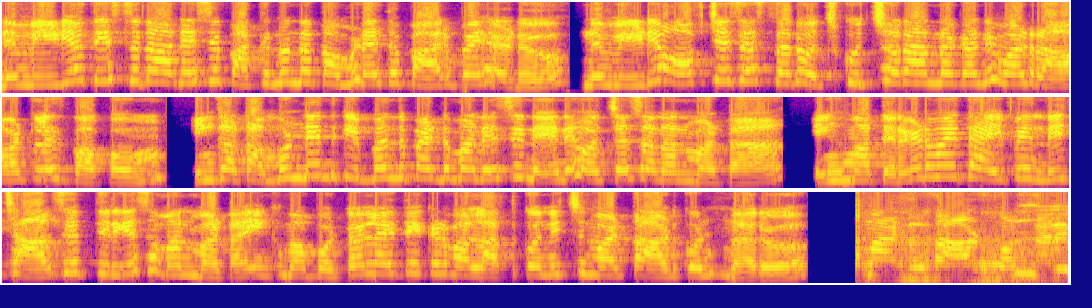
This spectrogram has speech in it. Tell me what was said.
నేను వీడియో తీస్తున్నా అనేసి పక్కనున్న తమ్ముడైతే పారిపోయాడు. నేను వీడియో ఆఫ్ చేసేస్తాను వచ్చి కూర్చోరా అన్నా కానీ వాడు రావట్లేదు పాపం. ఇంకా తమ్ముడిని ఎందుకు ఇబ్బంది పెట్టమనేసి నేనే వచ్చేసాను అనమాట ఇంక మా తిరగడం అయితే అయిపోయింది చాలాసేపు తిరిగేసాం అనమాట ఇంక మా పొట్టోళ్ళు అయితే ఇక్కడ వాళ్ళు అత్తుకొనిచ్చిన వాటితో ఆడుకుంటున్నారు. మాటలతో ఆడుకుంటున్నారు.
